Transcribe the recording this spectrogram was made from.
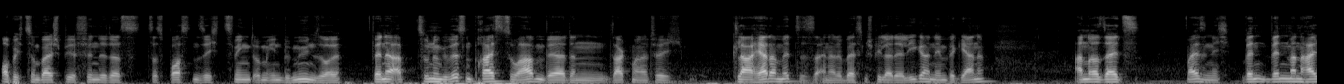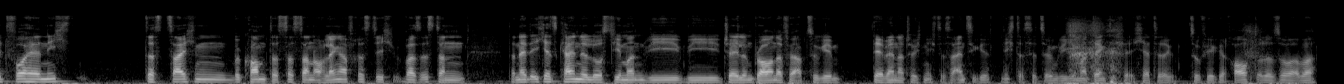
ob ich zum Beispiel finde, dass, dass Boston sich zwingend um ihn bemühen soll. Wenn er ab zu einem gewissen Preis zu haben wäre, dann sagt man natürlich, klar, her damit, das ist einer der besten Spieler der Liga, nehmen wir gerne. Andererseits, weiß ich nicht, wenn, wenn man halt vorher nicht das Zeichen bekommt, dass das dann auch längerfristig was ist, dann, dann hätte ich jetzt keine Lust, jemanden wie, wie Jalen Brown dafür abzugeben. Der wäre natürlich nicht das Einzige. Nicht, dass jetzt irgendwie jemand denkt, ich, ich hätte zu viel geraucht oder so, aber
